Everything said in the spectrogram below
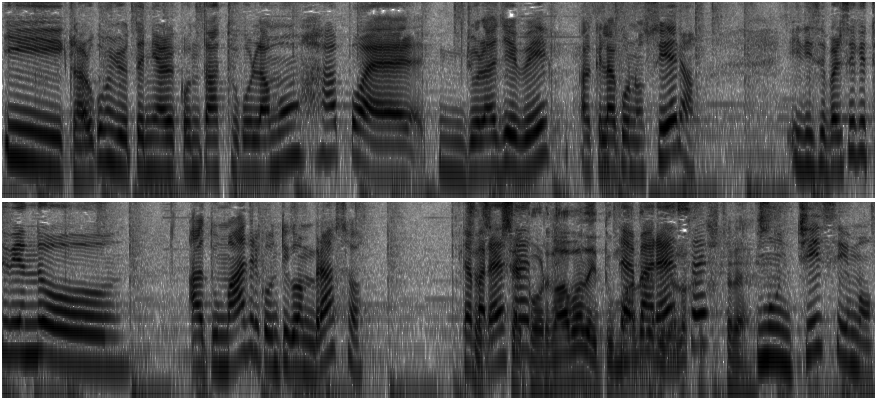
Y claro, como yo tenía el contacto con la monja, pues yo la llevé a que la conociera. Y dice, parece que estoy viendo a tu madre contigo en brazos. ¿Te O sea, parece? se acordaba de tu ¿Te madre parece? biológica. Ostras. Muchísimo.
